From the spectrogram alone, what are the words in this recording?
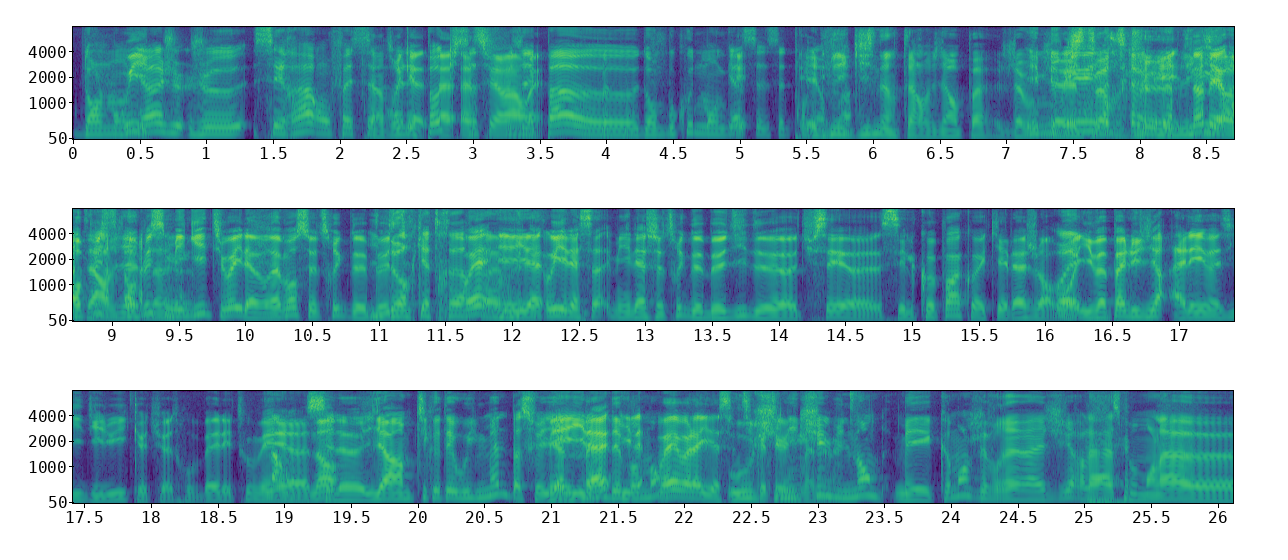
Dans le manga, je, je- c'est rare en fait. C'est un à truc l'époque, a- ça se faisait rare, ouais, pas euh, dans beaucoup de mangas Et- cette, cette Et première fois. Miggy n'intervient pas. J'avoue que j'avais peur que Miggy non mais en plus, en plus Miggy, tu vois, il a vraiment ce truc de Il buddy. dort 4 heures. Ouais, quand même. et il a- oui, il a ça, mais il a ce truc de buddy de, euh, tu sais, euh, c'est le copain quoi qui est là, genre, Ouais. bon, il va pas lui dire, allez, vas-y, dis-lui que tu la trouves belle et tout, mais Non, euh, c'est non. le- il y a un petit côté wingman parce qu'il y a il même a, des il a- moments ouais, voilà, il a ce où Shinichi lui demande mais comment je devrais réagir là à ce moment-là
